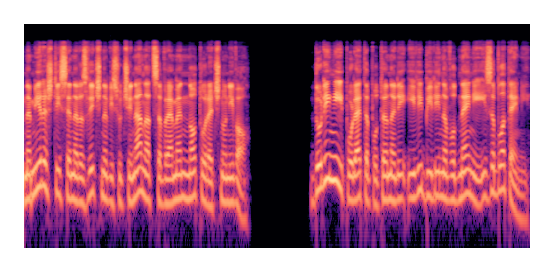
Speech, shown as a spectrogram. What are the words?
намиращи се на различна височина над съвременното речно ниво. Долини и полета потънали или били наводнени и заблатени.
